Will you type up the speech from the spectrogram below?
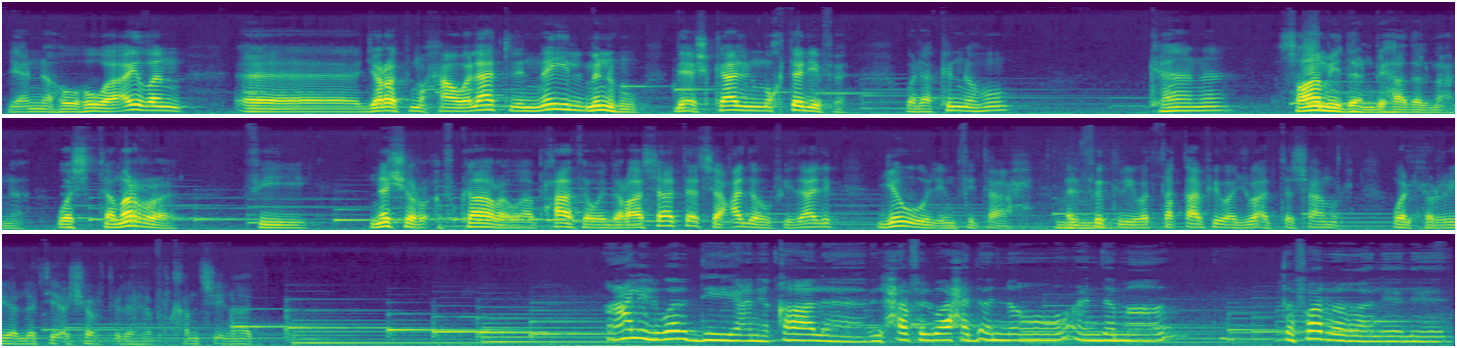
لأنه هو أيضا آه، جرت محاولات للنيل منه بأشكال مختلفة ولكنه كان صامدا بهذا المعنى واستمر في نشر أفكاره وأبحاثه ودراساته ساعده في ذلك جو الانفتاح الفكري والثقافي وأجواء التسامح. والحرية التي أشرت إليها في الخمسينات. علي الوردي يعني قال بالحرف الواحد أنه عندما تفرغ ل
